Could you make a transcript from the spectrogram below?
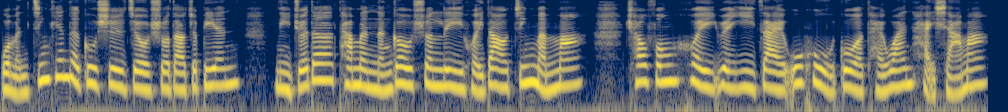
我们今天的故事就说到这边。你觉得他们能够顺利回到金门吗？超风会愿意在呜呼过台湾海峡吗？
